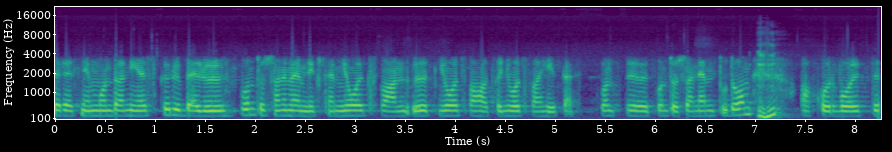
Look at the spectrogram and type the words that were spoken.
szeretném mondani, ez körülbelül, pontosan nem emlékszem, 85, 86 vagy 87, tehát pont, pontosan nem tudom. Uh-huh. Akkor volt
